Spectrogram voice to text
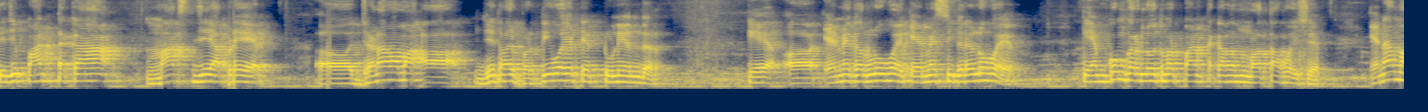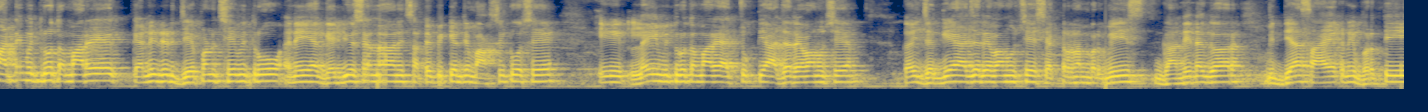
કે જે પાંચ ટકા માર્ક્સ જે આપણે જણાવવામાં જે તમારી ભરતી હોય છે ટેટ ટુની અંદર, કે એમએ કરેલું હોય, કે એમએસસી કરેલું હોય, કે એમકોમ કરેલું હોય, તમારે પાંચ ટકા તમને મળતા હોય છે. એના માટે મિત્રો તમારે કેન્ડિડેટ જે પણ છે મિત્રો, એને ગ્રેજ્યુએશન અને સર્ટિફિકેટ જે માર્કશીટો છે એ લઈ મિત્રો તમારે અચૂક ત્યાં હાજર રહેવાનું છે. કઈ જગ્યાએ હાજર રહેવાનું છે? સેક્ટર નંબર વીસ, ગાંધીનગર વિદ્યા સહાયકની ભરતી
